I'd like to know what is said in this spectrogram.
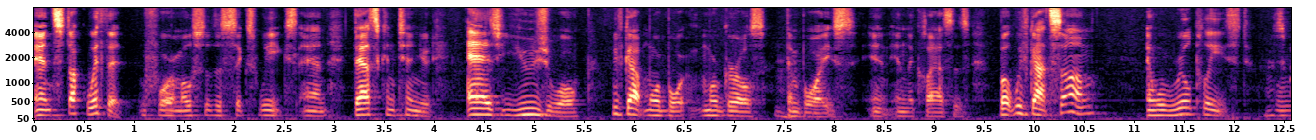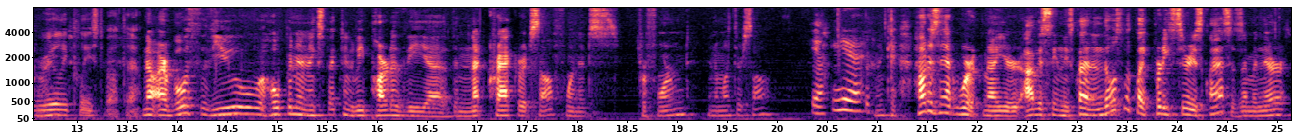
and stuck with it for most of the six weeks. And that's continued. As usual, we've got more, boy, more girls than boys in, in the classes. But we've got some, and we're real pleased. That's we're great. really pleased about that. Now, are both of you hoping and expecting to be part of the uh, the Nutcracker itself when it's performed in a month or so? Yeah. Yeah. Okay. How does that work? Now, you're obviously in these classes, and those look like pretty serious classes. I mean, they're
